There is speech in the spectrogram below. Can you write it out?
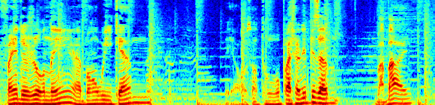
fin de journée, un bon week-end. Et on se retrouve au prochain épisode. Bye bye!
